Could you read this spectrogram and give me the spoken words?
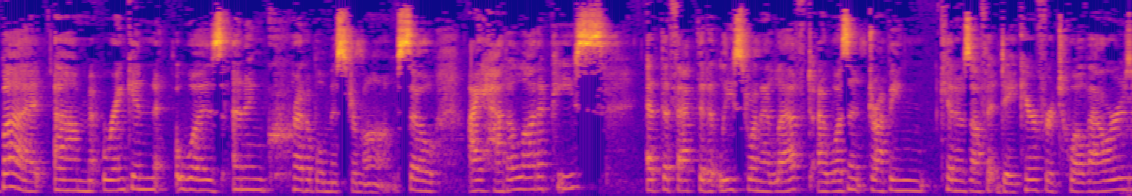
but um, rankin was an incredible mr mom so i had a lot of peace at the fact that at least when I left, I wasn't dropping kiddos off at daycare for 12 hours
